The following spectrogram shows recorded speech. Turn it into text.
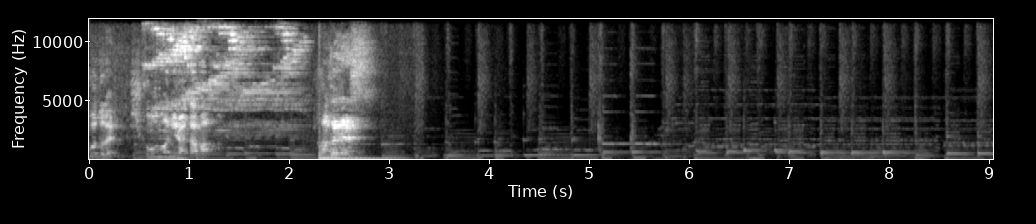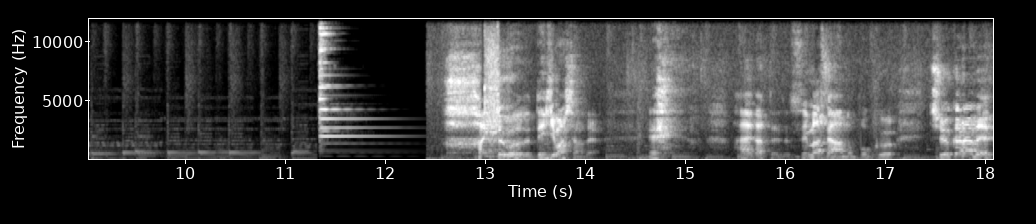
いうことで至高のニラ玉。完成です。はいということでできましたので。え早かったです。すいません。あの僕中華鍋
